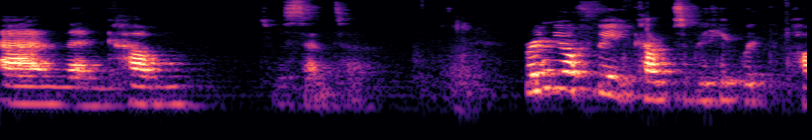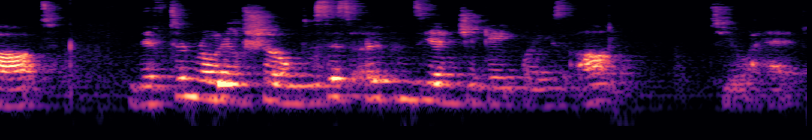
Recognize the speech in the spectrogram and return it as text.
and then come to the centre. Bring your feet comfortably hip width apart. Lift and roll your shoulders. This opens the energy gateways up to your head.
